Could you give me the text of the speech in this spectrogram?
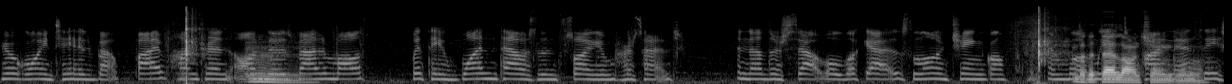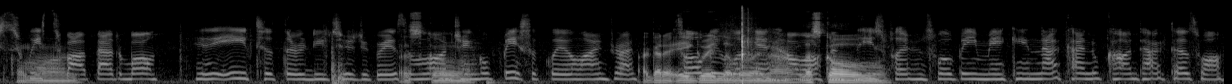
you're going to hit about 500 on mm. those batting balls with a 1,000 slugging percent. Another stat we'll look at is launch angle. And what look at we that launch angle. As a sweet spot batting ball is 8 to 32 degrees Let's of launch go. angle, basically a line drive. I got an A grade level right now. Let's go. These players will be making that kind of contact as well.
